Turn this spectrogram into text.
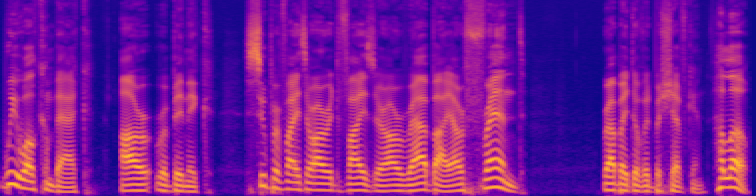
we welcome back our rabbinic supervisor, our advisor, our rabbi, our friend, Rabbi Dovid Bashevkin. Hello.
